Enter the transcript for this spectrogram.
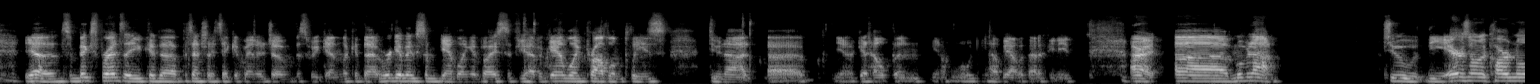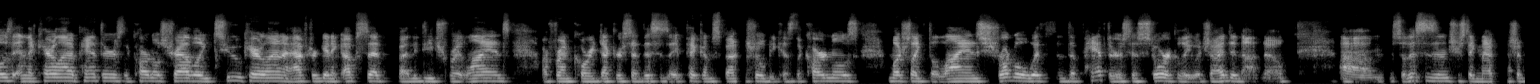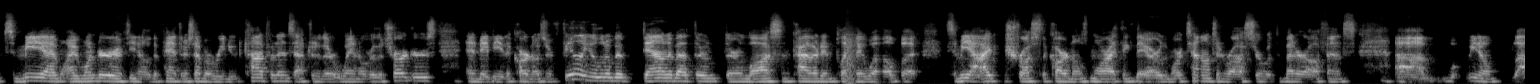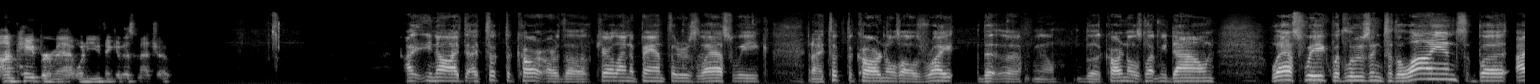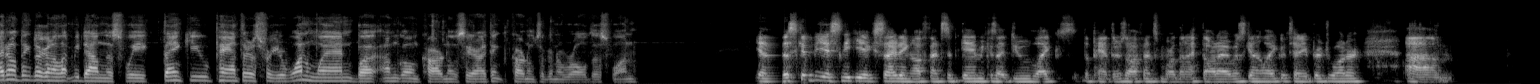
yeah, some big spreads that you could uh, potentially take advantage of this weekend. Look at that. We're giving some gambling advice. If you have a gambling problem, please do not, uh, you know, get help, and you know we'll help you out with that if you need. All right, uh, moving on to the Arizona Cardinals and the Carolina Panthers. The Cardinals traveling to Carolina after getting upset by the Detroit Lions. Our friend Corey Decker said this is a pick 'em special because the Cardinals, much like the Lions, struggle with the Panthers historically, which I did not know. Um, so this is an interesting matchup to me. I, I, wonder if you know the Panthers have a renewed confidence after their win over the Chargers, and maybe the Cardinals are feeling a little bit down about their their loss and Kyler didn't play well. But to me, I trust the Cardinals more. I think they are the more talented roster with the better offense. Um, you know, on paper, Matt, what do you think of this matchup? I, you know, I, I took the car or the Carolina Panthers last week, and I took the Cardinals. I was right. The uh, you know the Cardinals let me down last week with losing to the Lions, but I don't think they're going to let me down this week. Thank you, Panthers, for your one win, but I'm going Cardinals here. I think the Cardinals are going to roll this one yeah, this could be a sneaky, exciting offensive game because I do like the Panthers' offense more than I thought I was going to like with Teddy Bridgewater. Um,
